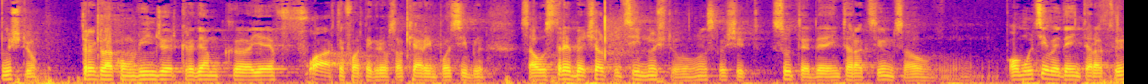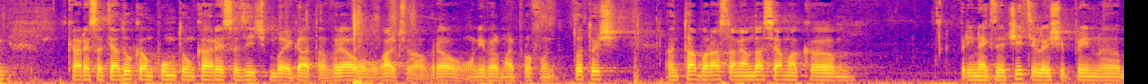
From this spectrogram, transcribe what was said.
nu știu, trec la convingeri, credeam că e foarte, foarte greu sau chiar imposibil. Sau îți trebuie cel puțin, nu știu, în sfârșit, sute de interacțiuni sau o mulțime de interacțiuni care să te aducă în punctul în care să zici, băi, gata, vreau altceva, vreau un nivel mai profund. Totuși, în tabăra asta mi-am dat seama că prin exercițiile și prin uh,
